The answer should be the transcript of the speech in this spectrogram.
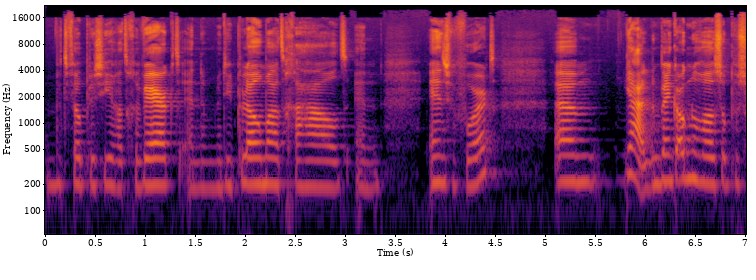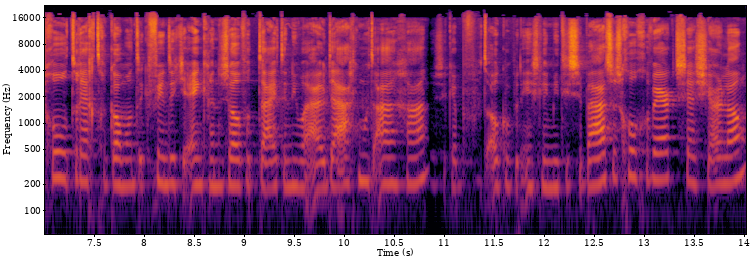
met veel plezier had gewerkt en mijn diploma had gehaald en, enzovoort, um, ja, dan ben ik ook nog wel eens op een school terechtgekomen. Want ik vind dat je één keer in zoveel tijd een nieuwe uitdaging moet aangaan. Dus ik heb bijvoorbeeld ook op een islamitische basisschool gewerkt, zes jaar lang.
